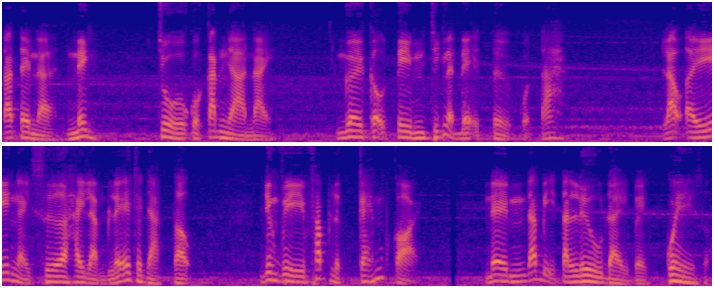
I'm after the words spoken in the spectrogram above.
Ta tên là Ninh, chủ của căn nhà này. Người cậu tìm chính là đệ tử của ta. Lão ấy ngày xưa hay làm lễ cho nhà cậu, nhưng vì pháp lực kém cỏi nên đã bị ta lưu đày về quê rồi.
